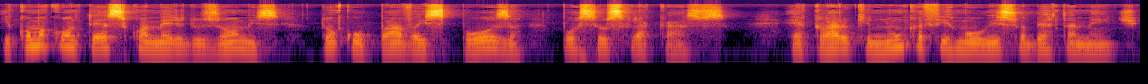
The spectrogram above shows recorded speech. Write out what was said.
E como acontece com a média dos homens, Tom culpava a esposa por seus fracassos. É claro que nunca afirmou isso abertamente,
